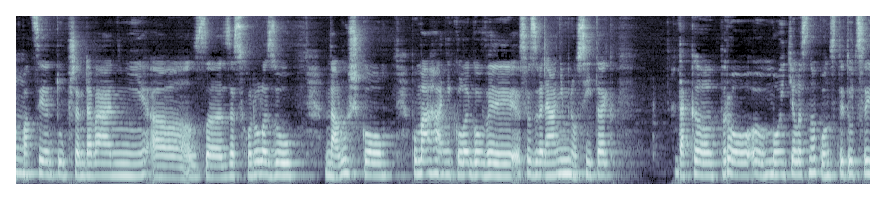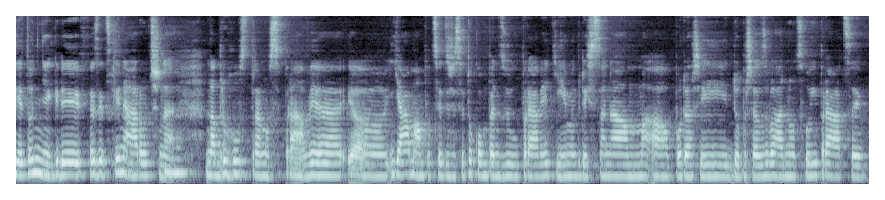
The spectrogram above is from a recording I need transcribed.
mm. pacientů, přendávání ze schodolezu na lůžko, pomáhání kolegovi se zvedáním nosítek tak eh, pro eh, moji tělesnou konstituci je to někdy fyzicky náročné. Mm. Na druhou stranu si právě eh, já mám pocit, že si to kompenzuju právě tím, když se nám podaří dobře zvládnout svoji práci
